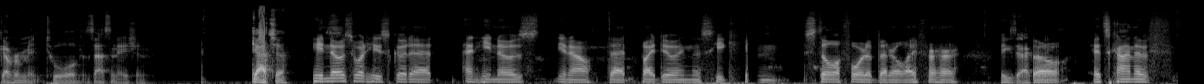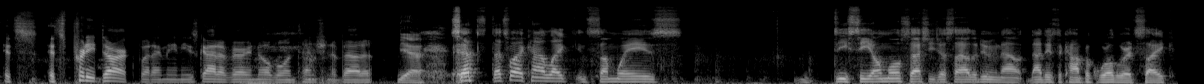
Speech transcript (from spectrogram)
government tool of assassination. Gotcha. he knows what he's good at, and he knows, you know, that by doing this, he can still afford a better life for her. Exactly. So it's kind of it's it's pretty dark, but I mean, he's got a very noble intention about it. yeah. So that's that's what I kind of like in some ways. DC almost actually just how they're doing now nowadays the comic book world where it's like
